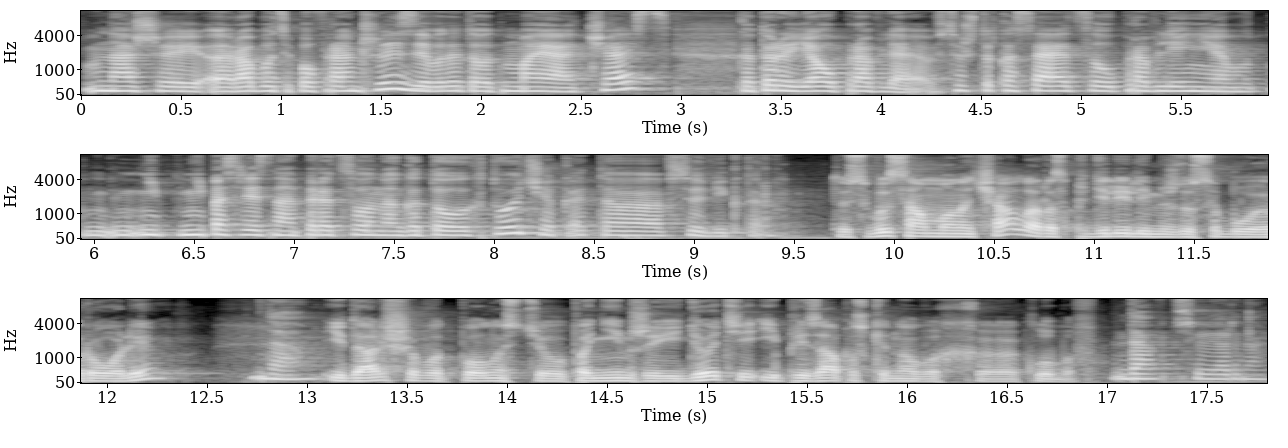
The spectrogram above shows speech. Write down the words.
в нашей э, работе по франшизе вот это вот моя часть, которой я управляю. Все, что касается управления непосредственно операционно готовых точек, это все Виктор. То есть вы с самого начала распределили между собой роли, да. И дальше вот полностью по ним же идете и при запуске новых э, клубов. Да, все верно.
